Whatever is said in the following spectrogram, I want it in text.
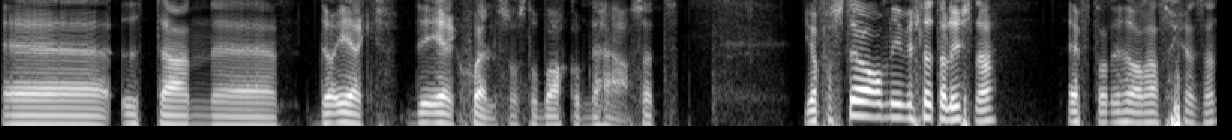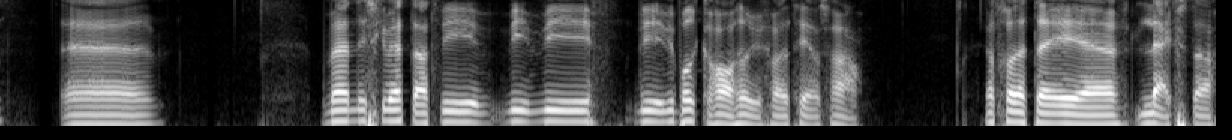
Eh, utan eh, det, är Erik, det är Erik själv som står bakom det här. Så att jag förstår om ni vill sluta lyssna efter ni hör den här sekvensen. Eh, men ni ska veta att vi, vi, vi, vi, vi brukar ha högre kvalitet än så här. Jag tror detta är lägsta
